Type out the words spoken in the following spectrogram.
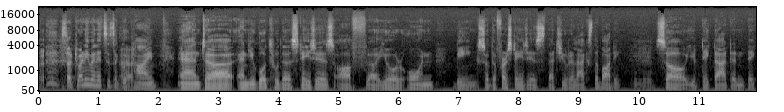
so 20 minutes is a good Uh-huh. time, and uh, and you go through the stages of uh, your own being. So the first stage is that you relax the body. hmm So you take that and take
